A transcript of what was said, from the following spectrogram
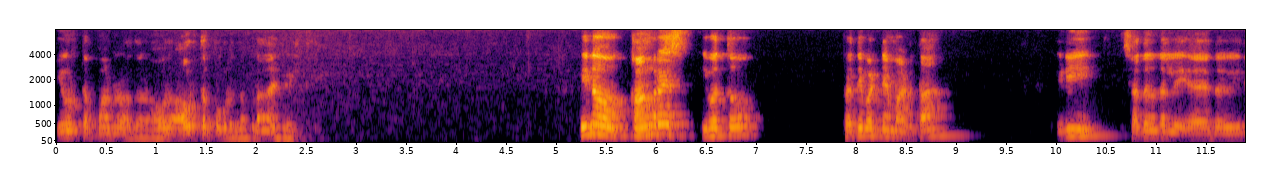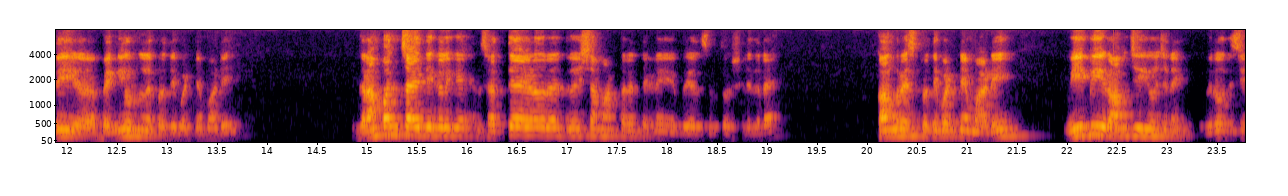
ಇವ್ರು ತಪ್ಪು ಮಾಡಿದ್ರು ಅದನ್ನು ಅವ್ರು, ಅವ್ರ ತಪ್ಪುಗಳನ್ನು ಕೂಡ ನಾನು ಹೇಳ್ತೀವಿ ಇನ್ನು ಕಾಂಗ್ರೆಸ್ ಇವತ್ತು ಪ್ರತಿಭಟನೆ ಮಾಡ್ತಾ ಇಡೀ ಸದನದಲ್ಲಿ ಇಡೀ ಬೆಂಗಳೂರಿನಲ್ಲಿ ಪ್ರತಿಭಟನೆ ಮಾಡಿ ಗ್ರಾಮ ಪಂಚಾಯತಿಗಳಿಗೆ ಸತ್ಯ ಹೇಳಿದ್ರೆ ದ್ವೇಷ ಮಾಡ್ತಾರೆ ಅಂತ ಹೇಳಿ ಬಿ ಎಲ್ ಸಂತೋಷ್ ಹೇಳಿದ್ದಾರೆ. ಕಾಂಗ್ರೆಸ್ ಪ್ರತಿಭಟನೆ ಮಾಡಿ ವಿ ಬಿ ರಾಮ್ಜಿ ಯೋಜನೆ ವಿರೋಧಿಸಿ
